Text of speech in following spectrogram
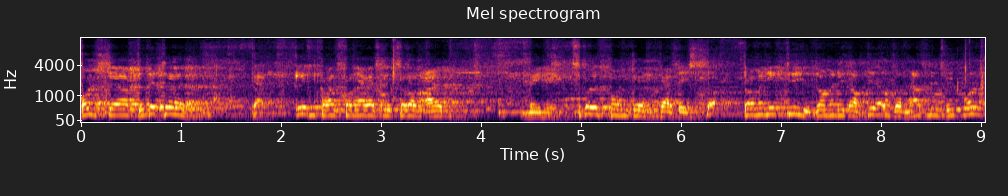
Und der dritte, ebenfalls von RSG Zollernalb mit 12 Punkten, das ist Dominik Thiel. Dominik, auch dir unseren herzlichen Glückwunsch.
